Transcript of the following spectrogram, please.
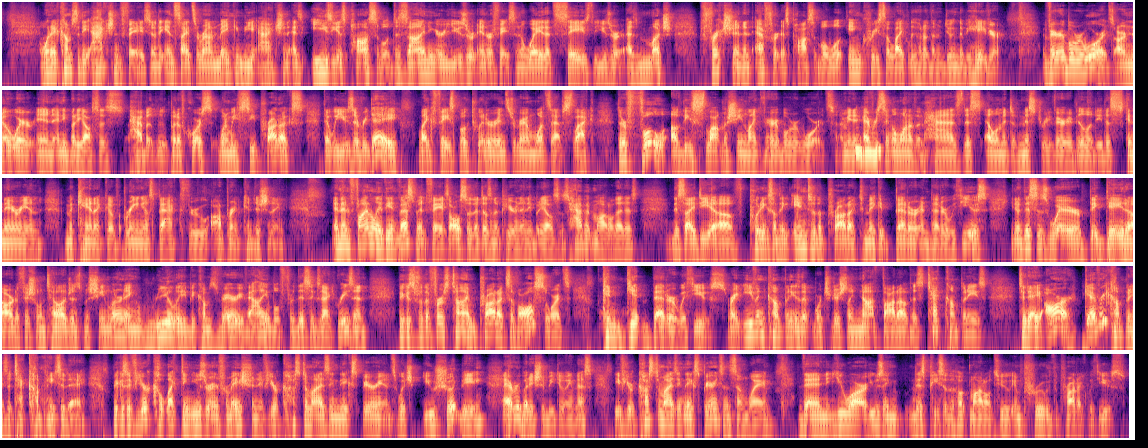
When it comes to the action phase, you know, the insights around making the action as easy as possible, designing your user interface in a way that saves the user as much friction and effort as possible will increase the likelihood of them doing the behavior. Variable rewards are nowhere in anybody else's habit loop. But of course, when we see products that we use every day, like Facebook, Twitter, Instagram, WhatsApp, Slack, they're full of these slot machine like variable rewards. I mean, mm-hmm. every single one of them has this element of mystery, variability, this Skinnerian mechanic of bringing us back through operant conditioning. And then finally, the investment phase, also that doesn't appear in anybody else's habit model. That is this idea of putting something into the product to make it better and better with use. You know, this is where big data, artificial intelligence, machine learning really becomes very valuable for this exact reason. Because for the first time, products of all sorts can get better with use, right? Even companies that were traditionally not thought of as tech companies today are. Every company is a tech company today. Because if you're collecting user information, if you're customizing the experience, which you should should be. Everybody should be doing this. If you're customizing the experience in some way, then you are using this piece of the hook model to improve the product with use.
